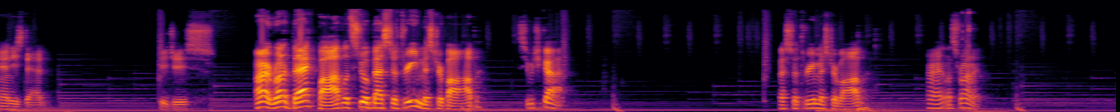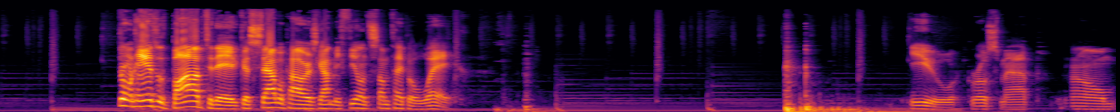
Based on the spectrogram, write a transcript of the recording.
And he's dead. GG's. All right, run it back, Bob. Let's do a best of three, Mr. Bob. Let's see what you got. Best of three, Mr. Bob. All right, let's run it. Throwing hands with Bob today because Sabo Power's got me feeling some type of way. Ew, gross map. No.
